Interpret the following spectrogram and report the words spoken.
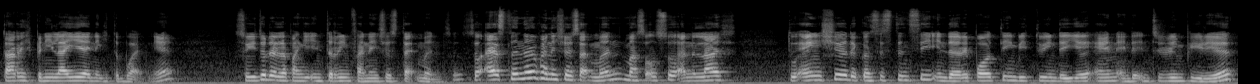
tarikh penilaian yang kita buat. Yeah? So itu adalah panggil interim financial statement. So, so external financial statement must also analyze to ensure the consistency in the reporting between the year end and the interim period.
